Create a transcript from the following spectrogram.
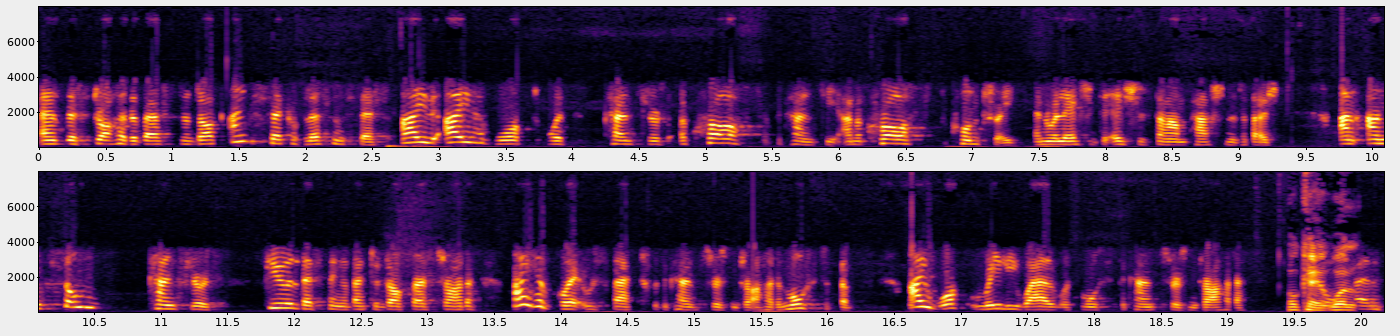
um, the Drogheda Western Dock, I'm sick of listening to this. I, I have worked with councillors across the county and across the country in relation to issues that I'm passionate about. And, and some councillors fuel this thing about the Dock West Drogheda. I have great respect for the councillors in Drogheda, most of them. I work really well with most of the councillors in Drogheda. Okay, So, well, um,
